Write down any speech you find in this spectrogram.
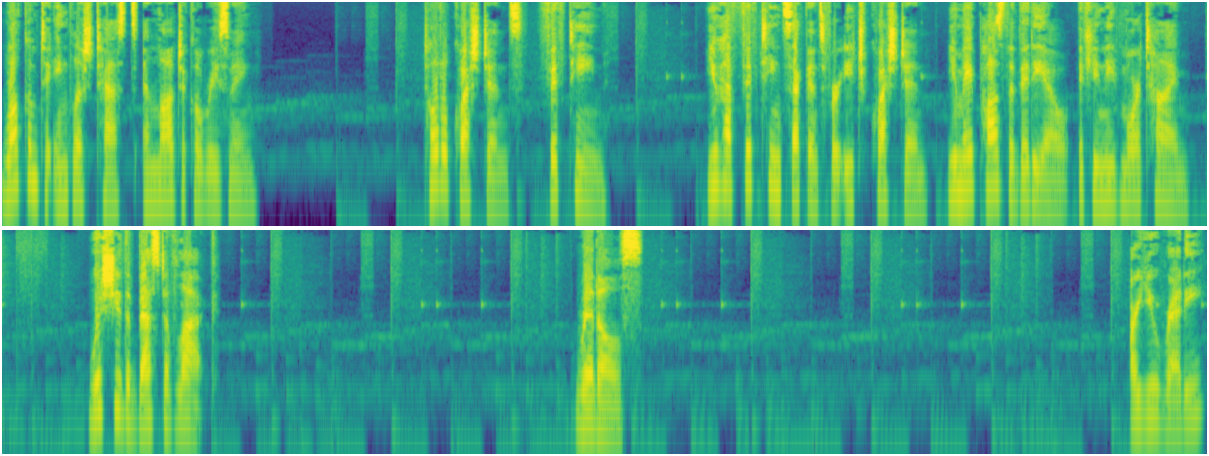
Welcome to English tests and logical reasoning. Total questions, 15. You have 15 seconds for each question, you may pause the video if you need more time. Wish you the best of luck. Riddles. Are you ready?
